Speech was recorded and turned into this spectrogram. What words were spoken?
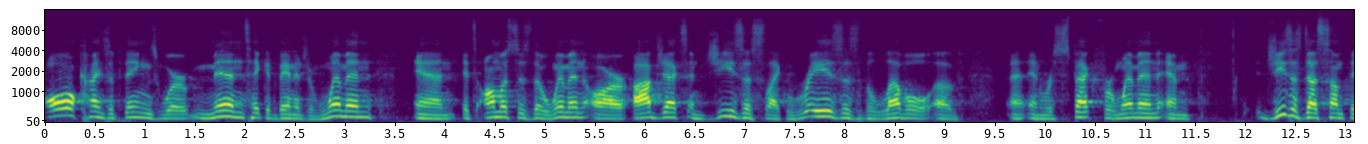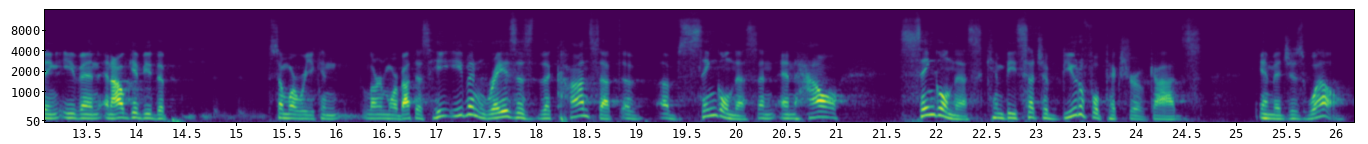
all kinds of things where men take advantage of women, and it's almost as though women are objects, and Jesus like raises the level of and respect for women, and Jesus does something even, and I'll give you the somewhere where you can learn more about this. He even raises the concept of, of singleness and, and how singleness can be such a beautiful picture of God's image as well.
